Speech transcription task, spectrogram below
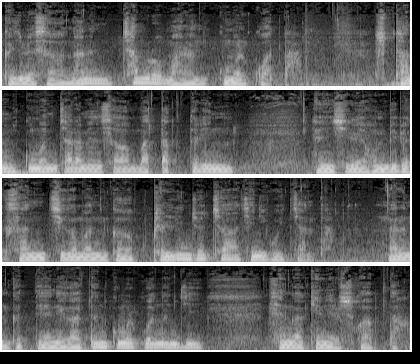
그 집에서 나는 참으로 많은 꿈을 꾸었다. 숱한 꿈은 자라면서 맞닥뜨린 현실의 혼비백산 지금은 그 편린조차 지니고 있지 않다. 나는 그때 내가 어떤 꿈을 꾸었는지 생각해낼 수가 없다.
